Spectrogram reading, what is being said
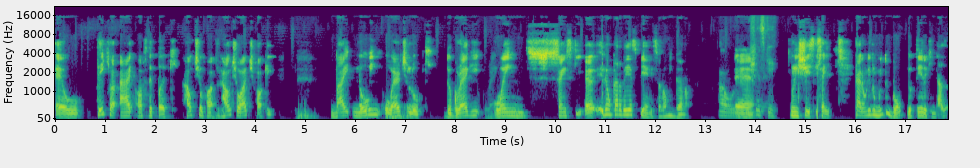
é o Take Your Eye Off the Puck: How to, Ho- How to Watch Hockey by Knowing Where to Look, do Greg Wenshansky. É, Ele é um cara da ESPN, se eu não me engano. Ah, o É. X, isso aí. Cara, é um livro muito bom, eu tenho ele aqui em casa.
